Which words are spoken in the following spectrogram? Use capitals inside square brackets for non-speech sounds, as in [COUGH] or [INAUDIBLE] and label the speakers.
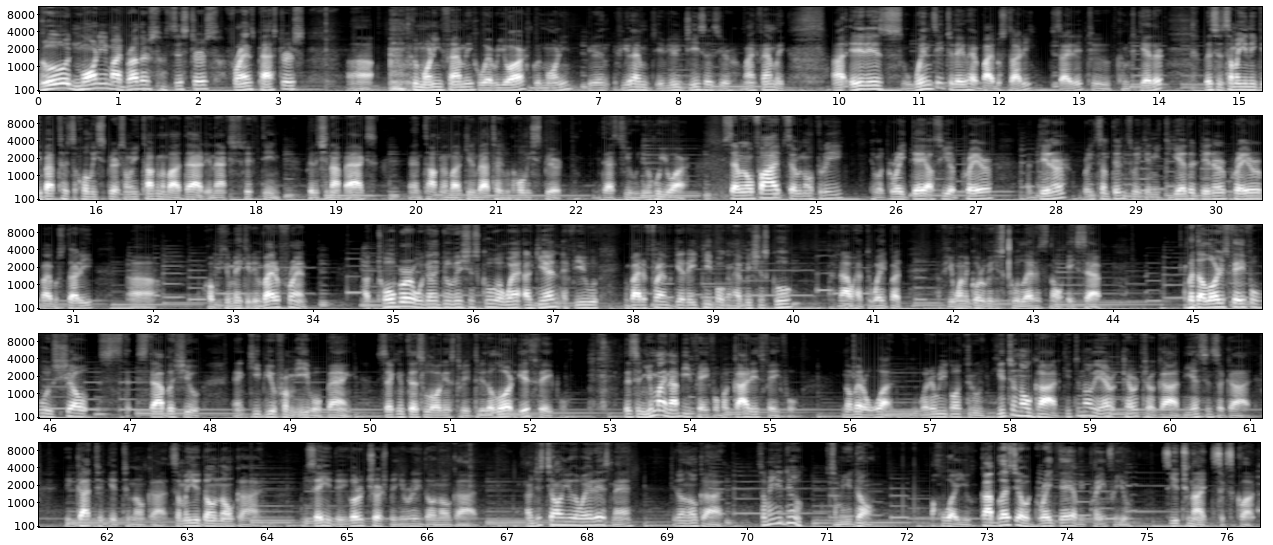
Speaker 1: Good morning, my brothers, sisters, friends, pastors. Uh, [CLEARS THROAT] good morning, family, whoever you are. Good morning. If you have, if you're Jesus, you're my family. Uh, it is Wednesday today. We have Bible study. Excited to come together. Listen, some of you need to baptize the Holy Spirit. Of you talking about that in Acts 15, finishing up Acts, and talking about getting baptized with the Holy Spirit. That's you. You know who you are. 705, 703. Have a great day. I'll see you at prayer, at dinner. Bring something so we can eat together. Dinner, prayer, Bible study. Uh, hope you can make it. Invite a friend. October, we're going to do Vision School again. If you invite a friend, we get eight people. We're going to have Vision School. Now we have to wait, but if you want to go to Vision School, let us know ASAP. But the Lord is faithful who shall establish you and keep you from evil. Bang. Second Thessalonians 3 3. The Lord is faithful. Listen, you might not be faithful, but God is faithful. No matter what, whatever you go through, get to know God. Get to know the er, character of God, the essence of God. You got to get to know God. Some of you don't know God. You say you do. You go to church, but you really don't know God. I'm just telling you the way it is, man. You don't know God. Some of you do. Some of you don't. Who are you? God bless you. Have a great day. I'll be praying for you. See you tonight, 6 o'clock.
